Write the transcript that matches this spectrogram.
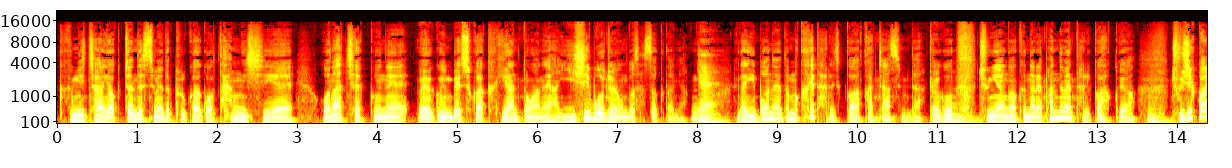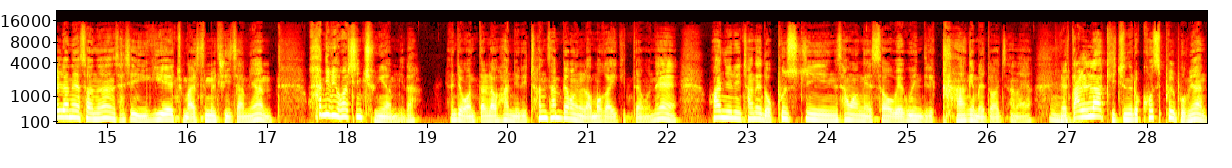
그 금리차가 역전됐음에도 불구하고 당시에 원화채권의 외국인 매수가 그 기간 동안에 한 25조 정도 샀었거든요. 예. 그러니까 이번에도 뭐 크게 다를 것 같지 않습니다. 결국 음. 중요한 건 그날의 펀드멘탈일 것 같고요. 음. 주식 관련해서는 사실 이기에 좀 말씀을 드리자면 환율이 훨씬 중요합니다. 현재 원달러 환율이 1,300원을 넘어가 있기 때문에 환율이 상당히 높은 수준인 상황에서 외국인들이 강하게 매도하지 않아요. 음. 달러 기준으로 코스피를 보면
